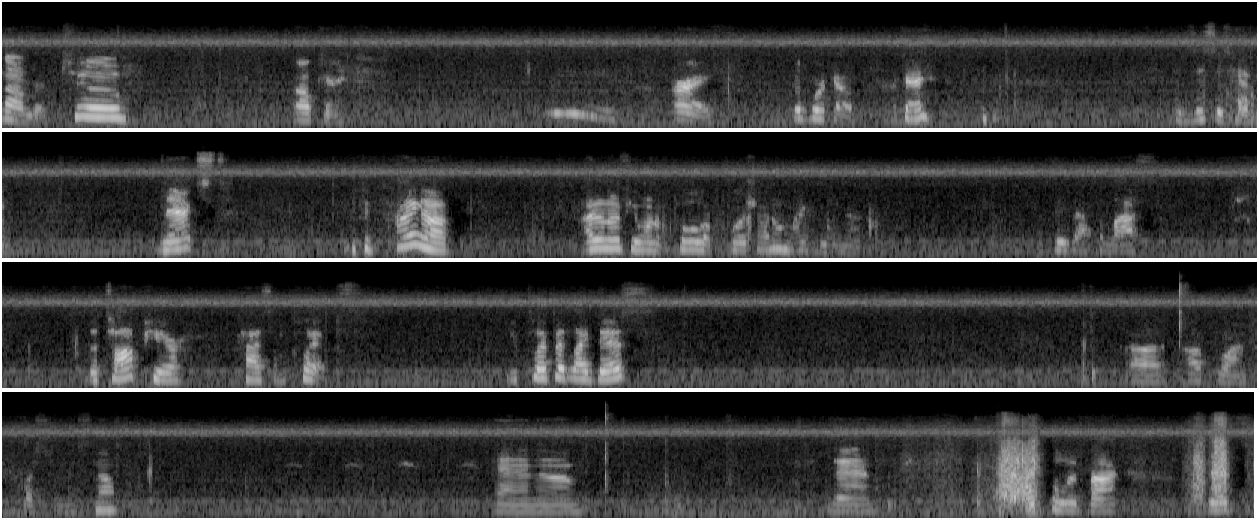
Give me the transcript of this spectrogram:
number two. Okay. All right. Good workout. Okay. Because this is heavy. Next you could kind of, I don't know if you want to pull or push. I don't like doing that. I'll save that for last. The top here has some clips. You clip it like this. Uh, I'll go answer questions now. And um, then pull it back this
